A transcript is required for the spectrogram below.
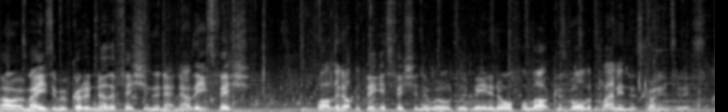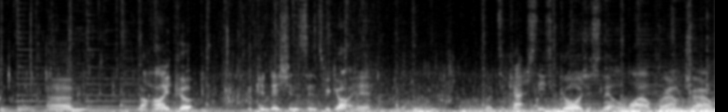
Oh, amazing, we've got another fish in the net now. These fish while they're not the biggest fish in the world, they mean an awful lot because of all the planning that's gone into this. Um, the hike up, the conditions since we got here. But to catch these gorgeous little wild brown trout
